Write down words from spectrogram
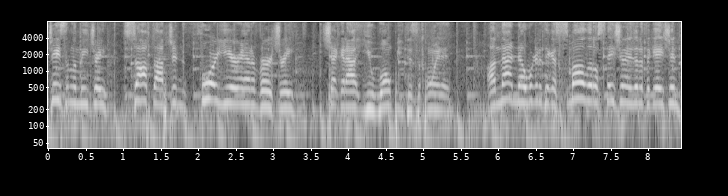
Jason Lemitre, soft option, four year anniversary. Check it out. You won't be disappointed. On that note, we're going to take a small little station identification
